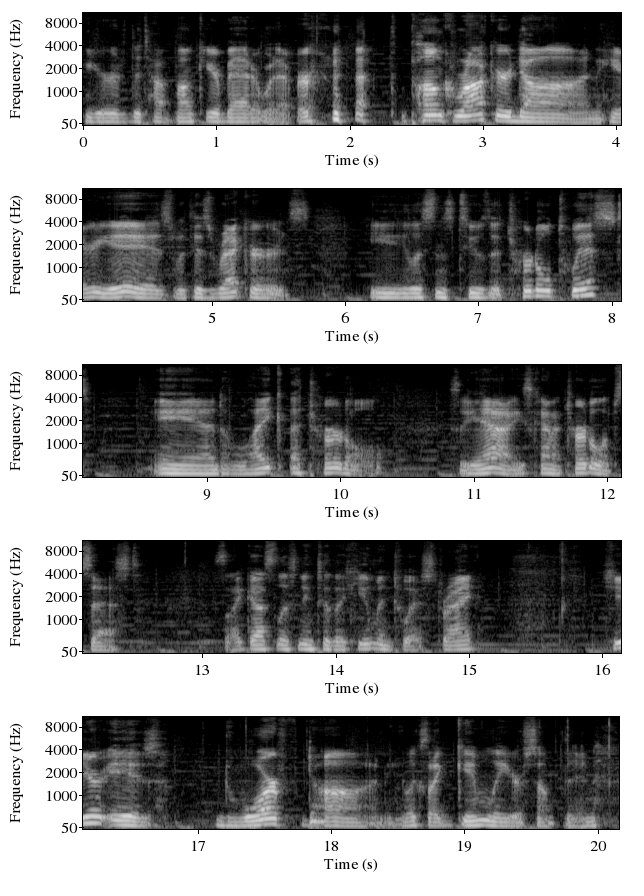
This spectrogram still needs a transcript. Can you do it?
your the top bunk of your bed or whatever. Punk rocker Don, here he is with his records. He listens to the Turtle Twist and Like a Turtle. So yeah, he's kind of turtle obsessed. It's like us listening to the Human Twist, right? Here is Dwarf Don. He looks like Gimli or something.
